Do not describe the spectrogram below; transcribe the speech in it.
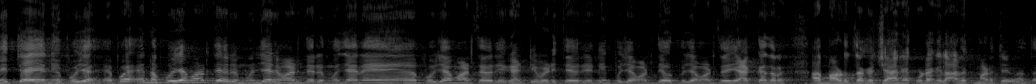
ನಿತ್ಯ ನೀವು ಪೂಜೆ ಯಪ್ಪ ನಾವು ಪೂಜೆ ಮಾಡ್ತೇವೆ ರೀ ಮುಂಜಾನೆ ಮಾಡ್ತೇವೆ ರೀ ಮುಂಜಾನೆ ಪೂಜೆ ಮಾಡ್ತೇವೆ ರೀ ಗಂಟೆ ಹೊಡಿತೇವೆ ರೀ ಲಿಂಗ ಪೂಜೆ ಮಾಡ್ತೇವೆ ಪೂಜೆ ಮಾಡ್ತೇವೆ ಯಾಕಂದ್ರೆ ಆ ಮಾಡೋದಾಗ ಚಾನೆ ಕೊಡಂಗಿಲ್ಲ ಅದಕ್ಕೆ ಮಾಡ್ತೇವೆ ಅಂತ.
